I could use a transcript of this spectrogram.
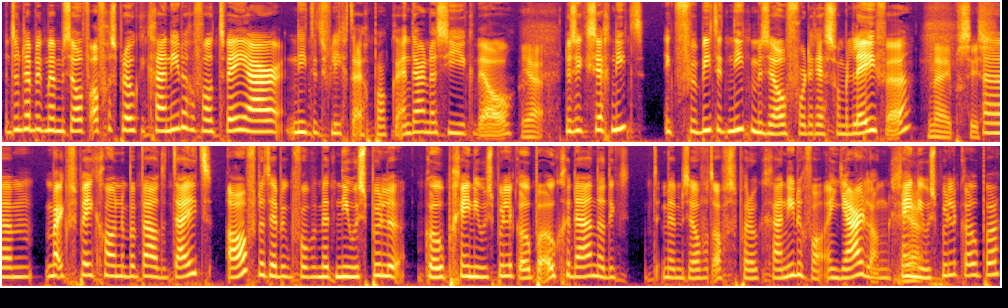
en toen heb ik met mezelf afgesproken, ik ga in ieder geval twee jaar niet het vliegtuig pakken. En daarna zie ik wel. ja, Dus ik zeg niet, ik verbied het niet mezelf voor de rest van mijn leven. nee, precies. Ehm, maar ik spreek gewoon een bepaalde tijd af. Dat heb ik bijvoorbeeld met nieuwe spullen kopen, geen nieuwe spullen kopen ook gedaan. Dat ik met mezelf had afgesproken, ga in ieder geval een jaar lang geen Ja. nieuwe spullen kopen.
